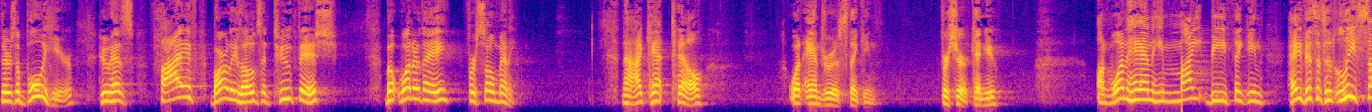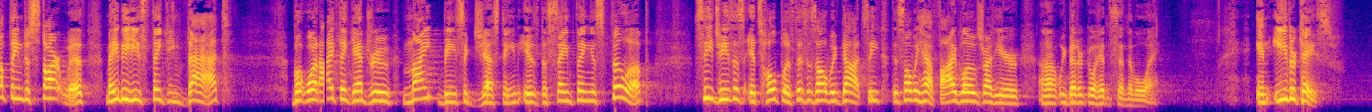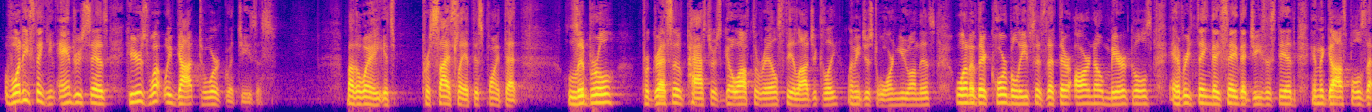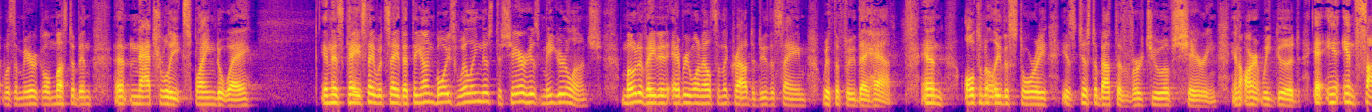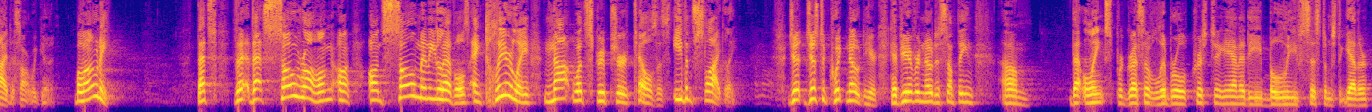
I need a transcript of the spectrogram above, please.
There's a boy here who has five barley loaves and two fish, but what are they for so many? Now, I can't tell what Andrew is thinking for sure. Can you? On one hand, he might be thinking, hey, this is at least something to start with. Maybe he's thinking that. But what I think Andrew might be suggesting is the same thing as Philip. See, Jesus, it's hopeless. This is all we've got. See, this is all we have. Five loaves right here. Uh, we better go ahead and send them away. In either case, of what he's thinking, Andrew says, here's what we've got to work with, Jesus. By the way, it's precisely at this point that liberal progressive pastors go off the rails theologically. Let me just warn you on this. One of their core beliefs is that there are no miracles. Everything they say that Jesus did in the Gospels that was a miracle must have been uh, naturally explained away. In this case, they would say that the young boy's willingness to share his meager lunch motivated everyone else in the crowd to do the same with the food they had. And ultimately, the story is just about the virtue of sharing. And aren't we good? Inside us, aren't we good? Baloney. That's, that's so wrong on, on so many levels and clearly not what scripture tells us, even slightly. Just, just a quick note here. Have you ever noticed something um, that links progressive liberal Christianity belief systems together?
